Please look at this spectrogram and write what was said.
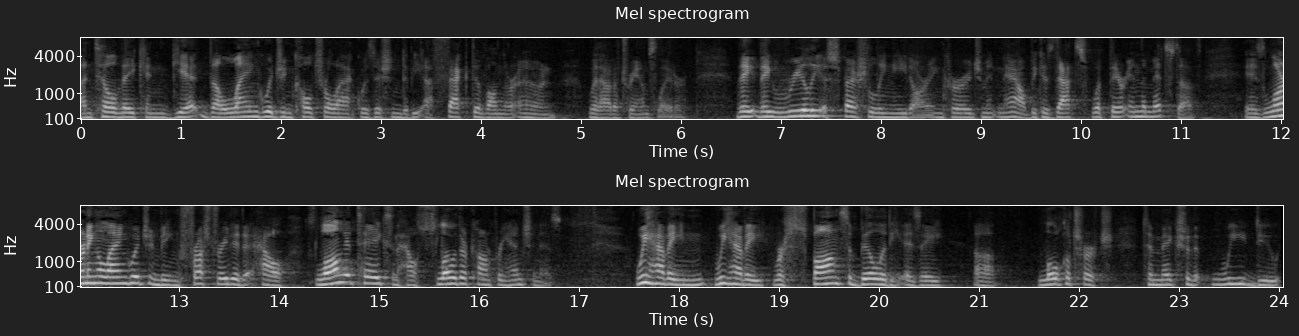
until they can get the language and cultural acquisition to be effective on their own without a translator. They, they really especially need our encouragement now because that's what they're in the midst of is learning a language and being frustrated at how long it takes and how slow their comprehension is. We have a, we have a responsibility as a uh, local church to make sure that we do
